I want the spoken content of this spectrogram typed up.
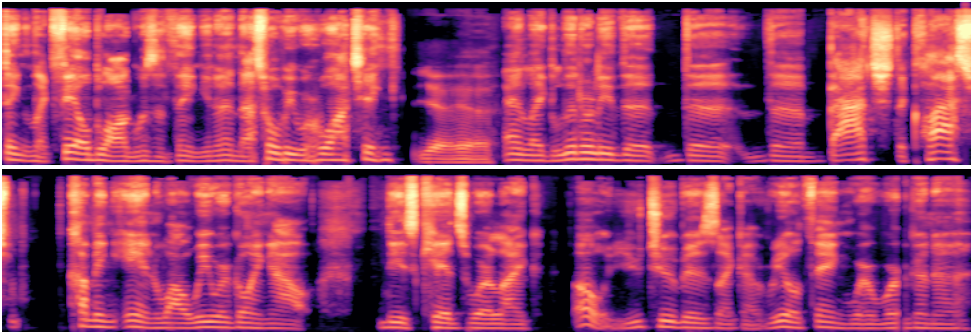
thing like fail blog was a thing, you know, and that's what we were watching. Yeah, yeah. And like literally the the the batch, the class coming in while we were going out, these kids were like, "Oh, YouTube is like a real thing where we're gonna."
